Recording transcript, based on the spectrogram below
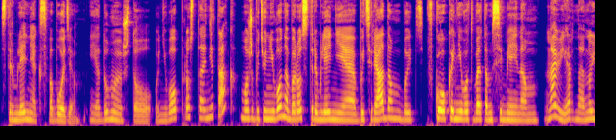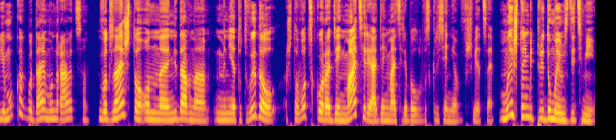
стремление к свободе. И я думаю, что у него просто не так. Может быть, у него, наоборот, стремление быть рядом, быть в коконе вот в этом семейном. Наверное. Ну, ему как бы, да, ему нравится. Вот знаешь, что он э, недавно мне тут выдал, что вот скоро День матери, а День матери был в воскресенье в Швеции. Мы что-нибудь придумаем с детьми.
